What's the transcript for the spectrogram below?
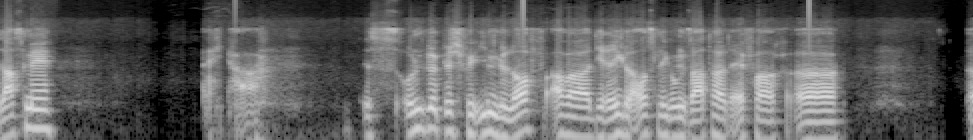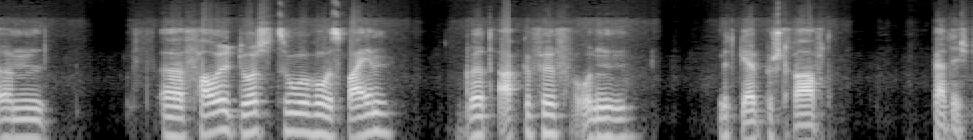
Lasme, ja, ist unglücklich für ihn gelaufen, aber die Regelauslegung sagt halt einfach, äh, ähm, äh, Foul durch zu hohes Bein wird abgepfiffen und mit Gelb bestraft. Fertig.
